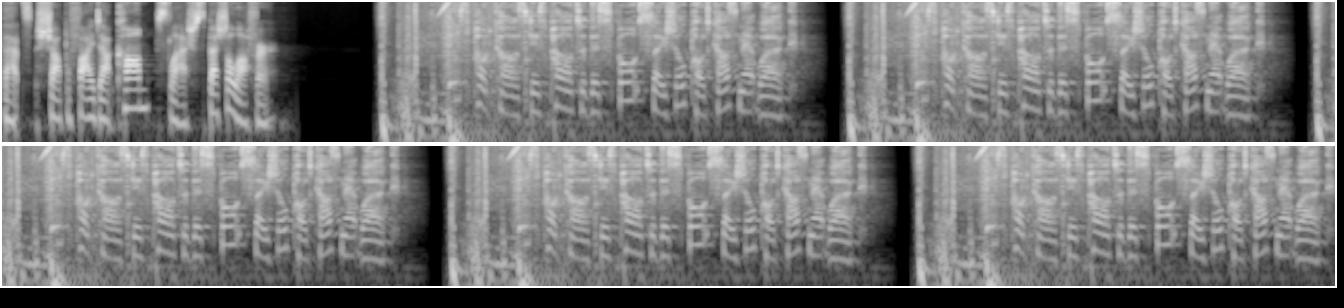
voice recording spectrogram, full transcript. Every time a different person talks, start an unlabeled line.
That's shopify.com slash special offer.
This podcast is part of the Sports Social Podcast Network. This podcast is part of the Sports Social Podcast Network. This podcast is part of the Sports Social Podcast Network. This podcast is part of the Sports Social Podcast Network. This podcast is part of the Sports Social Podcast Network.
